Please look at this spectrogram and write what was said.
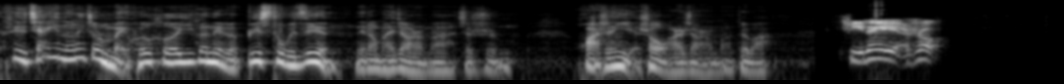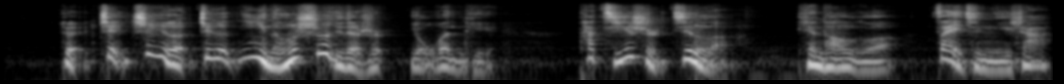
他这个加一能力，就是每回合一个那个 Beast Within 那张牌叫什么？就是化身野兽还是叫什么？对吧？体内野兽。对，这这个这个异能设计的是有问题。他即使进了天堂鹅，再进泥沙，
